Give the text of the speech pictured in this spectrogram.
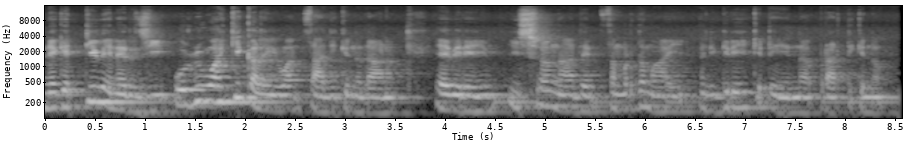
നെഗറ്റീവ് എനർജി ഒഴിവാക്കി കളയുവാൻ സാധിക്കുന്നതാണ്. ഏവരെയും ഈശ്വരനാഥൻ സമൃദ്ധമായി അനുഗ്രഹിക്കട്ടെ എന്ന് പ്രാർത്ഥിക്കുന്നു.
